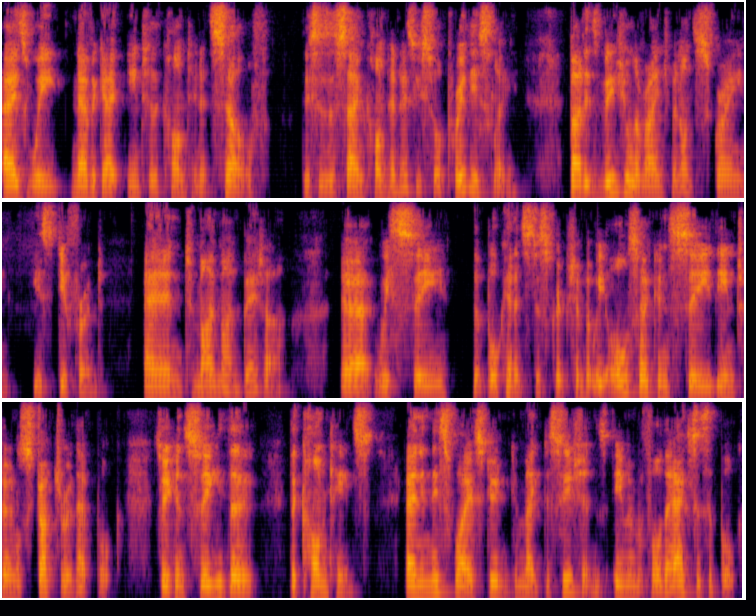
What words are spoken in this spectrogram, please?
As we navigate into the content itself, this is the same content as you saw previously, but its visual arrangement on screen is different and, to my mind, better. Uh, we see the book and its description, but we also can see the internal structure of that book. So you can see the, the contents. And in this way, a student can make decisions even before they access the book.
